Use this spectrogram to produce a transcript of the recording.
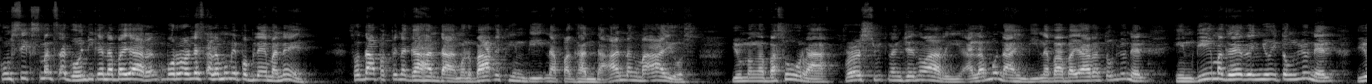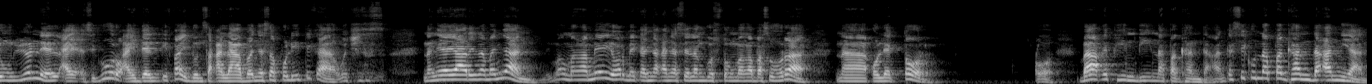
kung 6 months ago hindi ka nabayaran, more or less alam mo may problema na eh. So dapat pinaghahandaan mo na bakit hindi napaghandaan ng maayos yung mga basura, first week ng January, alam mo na, hindi nababayaran tong Lunel, hindi magre-renew itong Lunel, yung Lunel ay siguro identify doon sa kalaban niya sa politika, which is nangyayari naman yan. Di ba? Mga mayor, may kanya-kanya silang gustong mga basura na kolektor. O, bakit hindi napaghandaan? Kasi kung napaghandaan yan,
